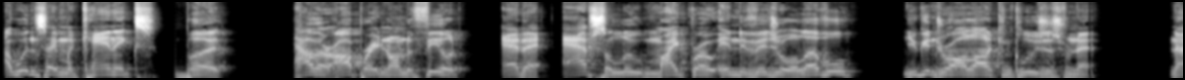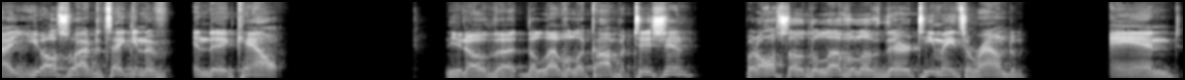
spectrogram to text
I wouldn't say mechanics, but how they're operating on the field at an absolute micro individual level, you can draw a lot of conclusions from that. Now you also have to take into into account, you know, the the level of competition but also the level of their teammates around them. And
